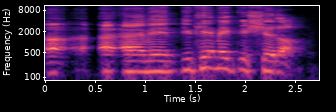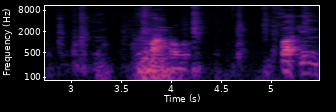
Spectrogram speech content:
Uh, I, I, mean, you can't make this shit up. Come on, Bubba. Fucking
